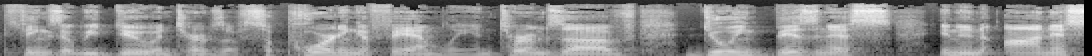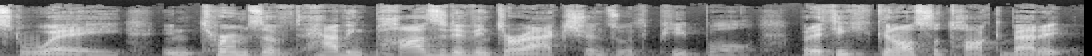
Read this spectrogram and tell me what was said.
things that we do in terms of supporting a family, in terms of doing business in an honest way, in terms of having positive interactions with people. But I think you can also talk about it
